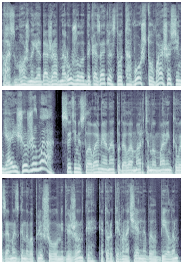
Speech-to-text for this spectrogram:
«Возможно, я даже обнаружила доказательство того, что ваша семья еще жива!» С этими словами она подала Мартину маленького замызганного плюшевого медвежонка, который первоначально был белым,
